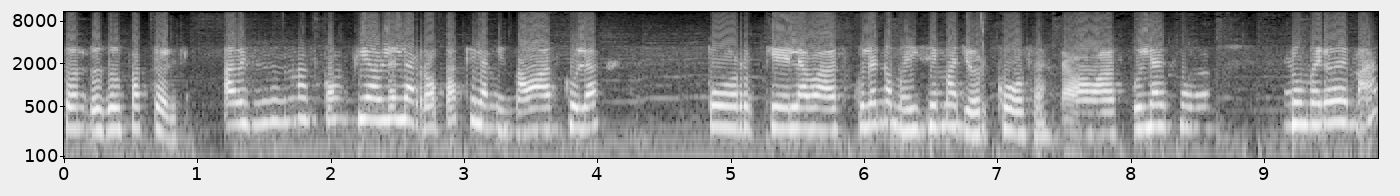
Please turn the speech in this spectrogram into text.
son los dos factores. A veces es más confiable la ropa que la misma báscula, porque la báscula no me dice mayor cosa. La báscula es un número de más,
